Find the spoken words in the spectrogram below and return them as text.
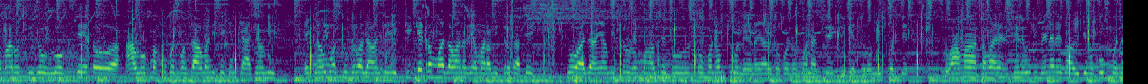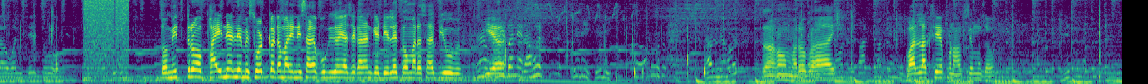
અમારો ત્રીજો વ્લોગ છે તો આ વ્લોગમાં ખૂબ જ મજા આવવાની છે કેમ કે આજે અમે એક નવું વસ્તુ કરવા જવાનું છે ક્રિકેટ રમવા જવાના છે અમારા મિત્રો સાથે. જો આજે અહીંયા મિત્રો રમવા આવશે તો તો પણ રમશું અને નહીં આવે તો પણ રમવાના છે ક્રિકેટ તો રમવી જ પડશે. તો આમાં તમારે છેલ્લે સુધી બેનર રહેજો આ વિડીયોમાં ખૂબ મજા આવવાની છે તો તો મિત્રો ફાઇનલી અમે શોર્ટકટ અમારી નિશાળે પૂગી ગયા છે કારણ કે ડેલે તો અમારા સાહેબ તો મારો ભાઈ. વાર લાગશે પણ આવશે મજા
